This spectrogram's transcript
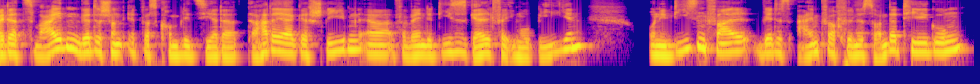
Bei der zweiten wird es schon etwas komplizierter. Da hat er ja geschrieben, er verwendet dieses Geld für Immobilien. Und in diesem Fall wird es einfach für eine Sondertilgung,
